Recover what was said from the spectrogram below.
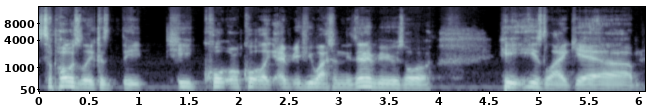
supposedly because the he quote unquote like if you watching these interviews or he he's like yeah um,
